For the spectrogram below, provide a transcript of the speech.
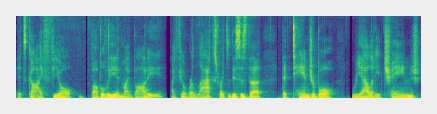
it's got I feel bubbly in my body. I feel relaxed, right? So this is the the tangible reality change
